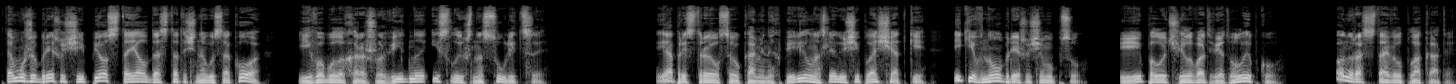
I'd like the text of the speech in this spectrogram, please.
К тому же брешущий пес стоял достаточно высоко, и его было хорошо видно и слышно с улицы. Я пристроился у каменных перил на следующей площадке и кивнул брешущему псу. И получил в ответ улыбку. Он расставил плакаты.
